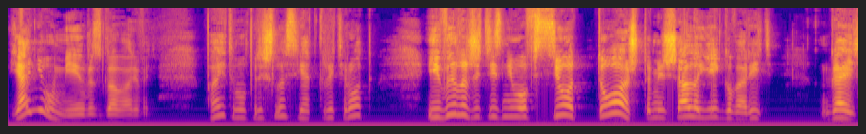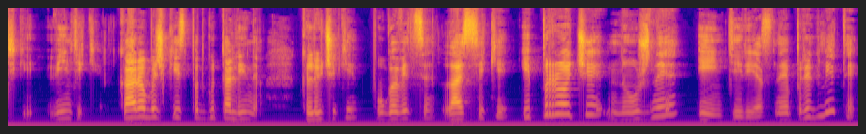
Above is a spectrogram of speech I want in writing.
я не умею разговаривать». Поэтому пришлось ей открыть рот и выложить из него все то, что мешало ей говорить. Гаечки, винтики, коробочки из-под гуталина, ключики, пуговицы, ластики и прочие нужные и интересные предметы.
